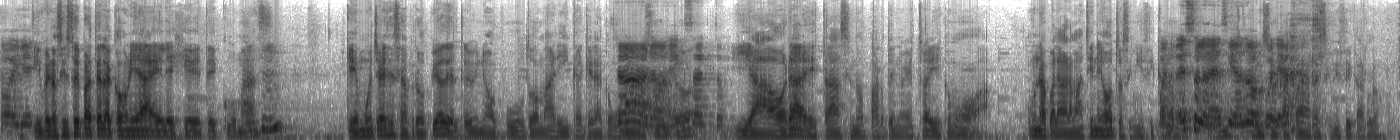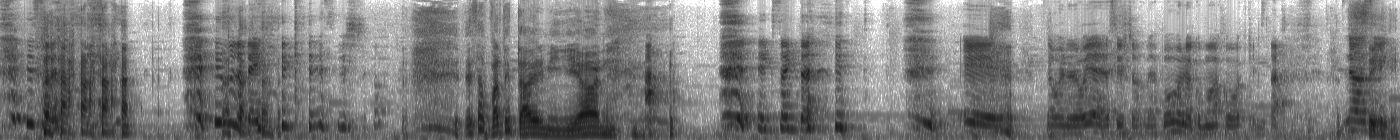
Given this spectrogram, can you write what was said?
Ok. y, pero sí soy parte de la comunidad LGBTQ+, Ujú. Que muchas veces se apropió del término puto, marica, que era como Claro, un insulto. exacto. Y ahora está haciendo parte nuestra y es como una palabra más, tiene otro significado. Bueno, eso lo decía yo, No soy capaz de resignificarlo. Eso, eso lo tenía que decir yo. Esa parte estaba en mi guion. Exactamente. Eh, no, bueno, lo voy a decir yo. Después vos lo acomodás como vos querés. Ah. No, sí. Sí.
